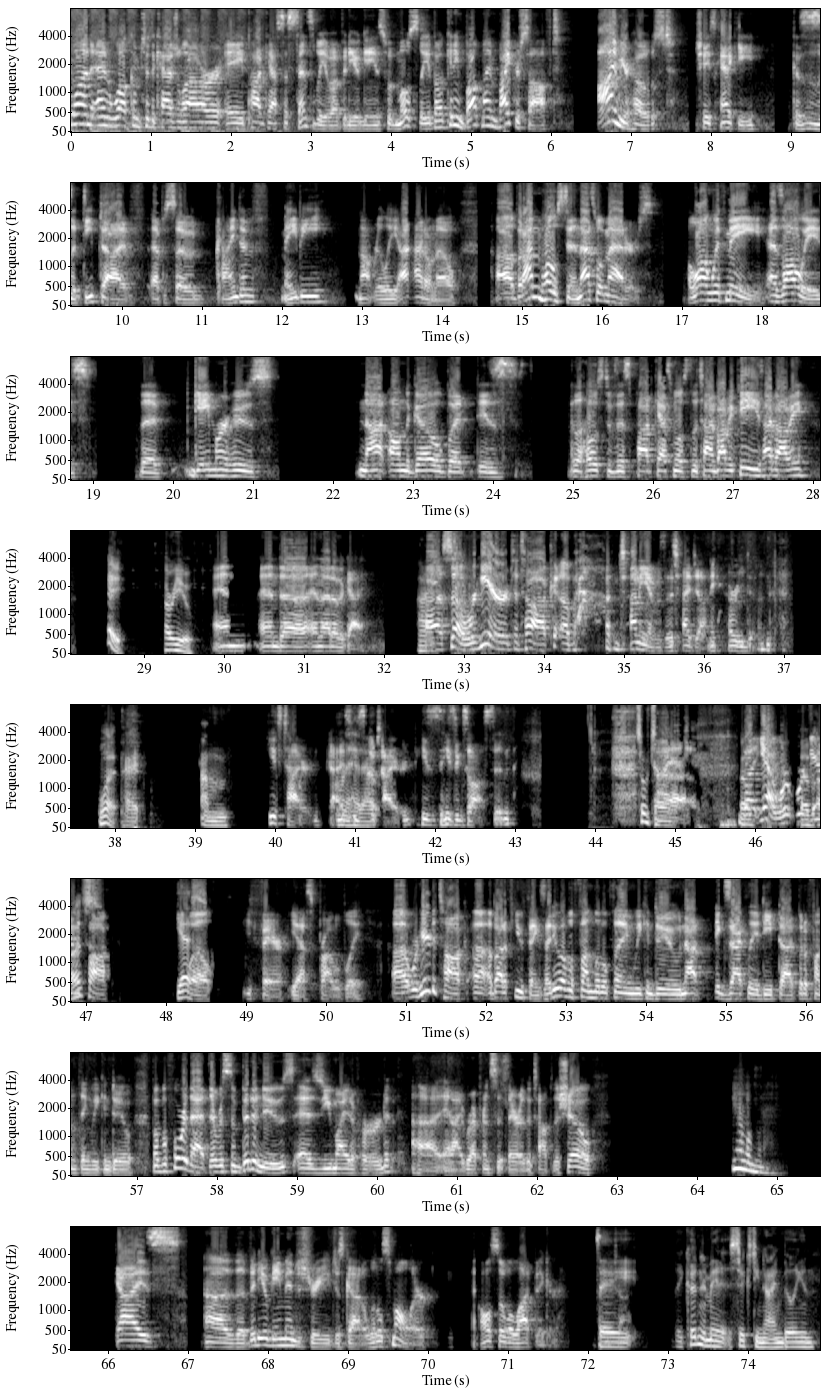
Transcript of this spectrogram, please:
Everyone, and welcome to the Casual Hour, a podcast ostensibly about video games, but mostly about getting bought by Microsoft. I'm your host, Chase Koeneke, because this is a deep dive episode, kind of, maybe, not really, I, I don't know. Uh, but I'm hosting, and that's what matters. Along with me, as always, the gamer who's not on the go, but is the host of this podcast most of the time, Bobby Pease. Hi, Bobby. Hey, how are you? And and uh, and that other guy. Uh, so we're here to talk about Johnny Amizich. Hi, Johnny. How are you doing? What? All right. Um, He's tired, I'm guys. He's head so out. tired. He's he's exhausted. so tired. But yeah, we're we're here us? to talk. yes. Well, fair. Yes, probably. Uh, we're here to talk uh, about a few things. I do have a fun little thing we can do, not exactly a deep dive, but a fun thing we can do. But before that, there was some bit of news, as you might have heard, uh, and I referenced it there at the top of the show. Guys, uh, the video game industry just got a little smaller and also a lot bigger. they they couldn't have made it 69 billion.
